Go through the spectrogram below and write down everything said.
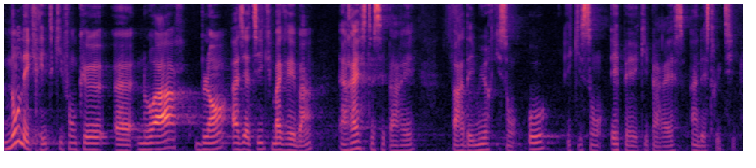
non écrites qui font que euh, noirs, blancs, asiatiques, maghrébins restent séparés par des murs qui sont hauts et qui sont épais, qui paraissent indestructibles.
